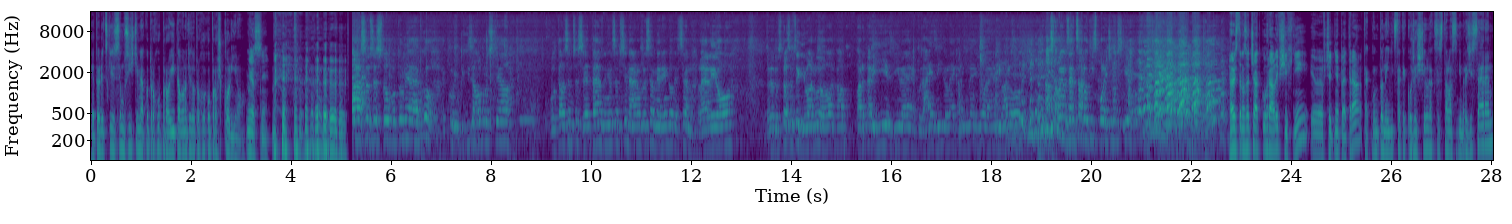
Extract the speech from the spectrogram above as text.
Je to vždycky, že si musíš tím jako trochu projít a ono tě to trochu jako proškolí, no. Jasně. Já jsem se s tou potom já jako, jako vybízal prostě a potal jsem se světem, změnil jsem si jméno, byl jsem Mirindo, teď jsem Lelio. Dostal jsem se k divadlu, jo, taková parta lidí jezdíme, jako zájezdí dole, kalíme, že jo, ne, divadlo. Nastavujeme zrcadlo té společnosti, jo. Hele, jste na začátku hráli všichni, eh, včetně Petra? tak on to nejvíc tak jako řešil, tak se stal vlastně tím režisérem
